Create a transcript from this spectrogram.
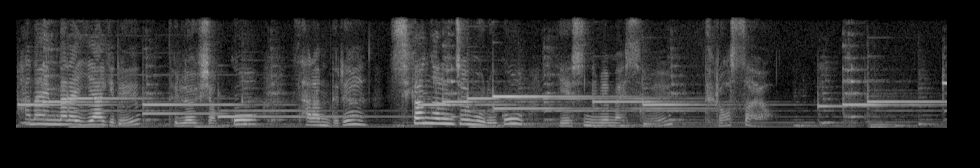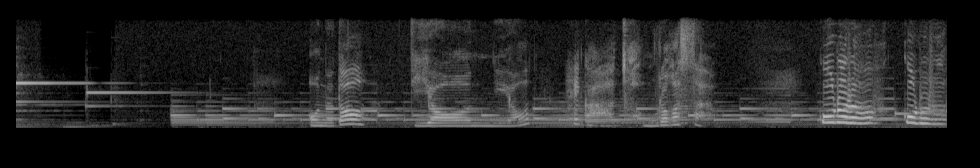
하나님 나라 이야기를 들려주셨고 사람들은 시간 가는 줄 모르고 예수님의 말씀을 들었어요. 어느덧 뉘엿뉘엿 해가 저물어 갔어요. 꼬르르 꼬르르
